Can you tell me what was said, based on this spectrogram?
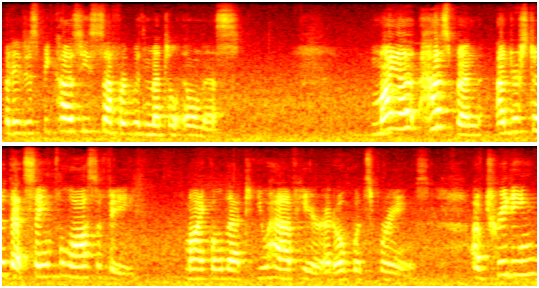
but it is because he suffered with mental illness. My uh, husband understood that same philosophy Michael, that you have here at Oakwood Springs of treating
